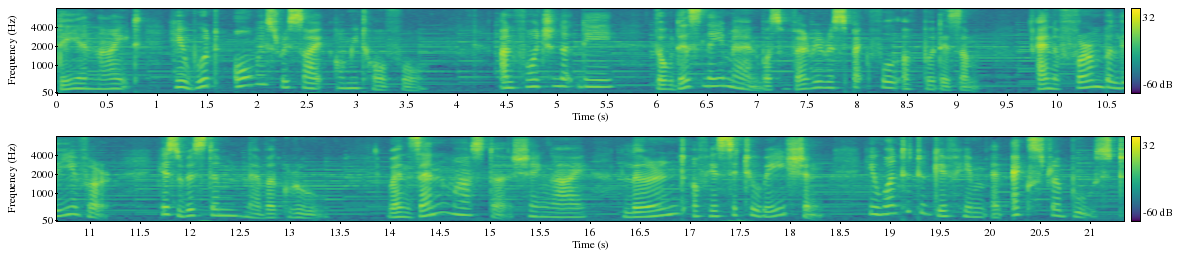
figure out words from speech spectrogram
Day and night, he would always recite Amitofo. Unfortunately, though this layman was very respectful of Buddhism and a firm believer, his wisdom never grew. When Zen master Shengai learned of his situation, he wanted to give him an extra boost.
